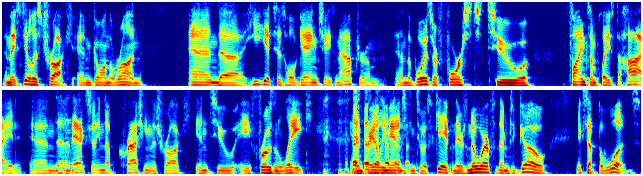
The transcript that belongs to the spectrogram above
And they steal his truck and go on the run. And uh, he gets his whole gang chasing after him. And the boys are forced to find some place to hide. And uh, they actually end up crashing the truck into a frozen lake and barely managing to escape. And there's nowhere for them to go except the woods.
